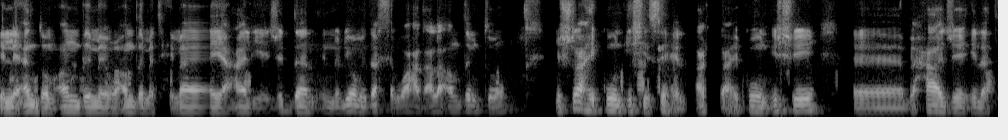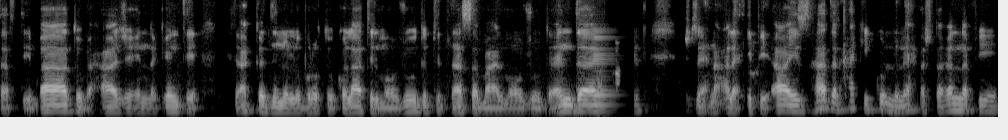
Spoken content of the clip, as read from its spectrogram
اللي عندهم أنظمة وأنظمة حماية عالية جدا إنه اليوم يدخل واحد على أنظمته مش راح يكون شيء سهل. راح يكون شيء آه، بحاجة إلى ترتيبات وبحاجة إنك أنت تتاكد إنه البروتوكولات الموجودة بتتناسب مع الموجود عندك إحنا على APIs هذا الحكي كله اللي إحنا اشتغلنا فيه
